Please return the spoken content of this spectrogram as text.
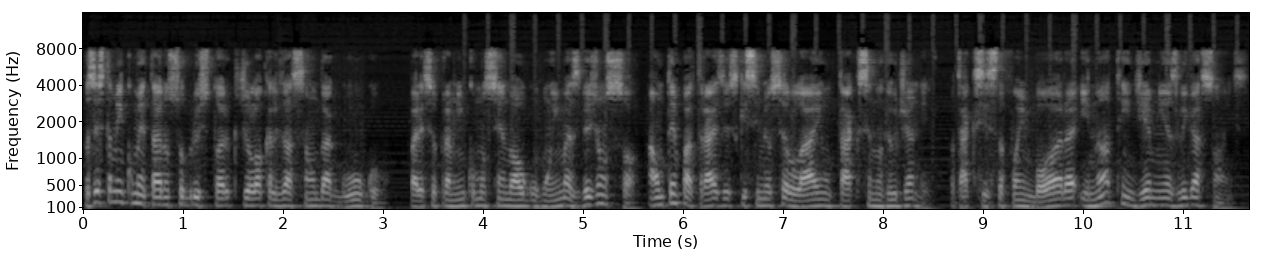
Vocês também comentaram sobre o histórico de localização da Google. Pareceu para mim como sendo algo ruim, mas vejam só. Há um tempo atrás eu esqueci meu celular em um táxi no Rio de Janeiro. O taxista foi embora e não atendia minhas ligações.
